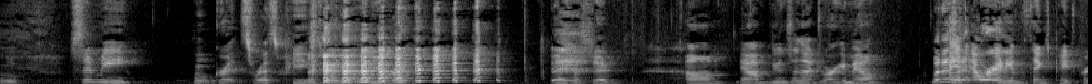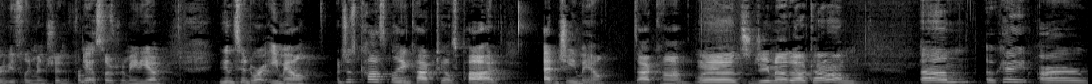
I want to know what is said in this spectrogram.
Ooh. send me grits recipes. What do you put in your grits? Interested. Um, yeah, you can send that to our email. what is And, it? or any of the things Paige previously mentioned from Yes. the social media. You can send to our email, which is cosplayandcocktailspod at gmail.com. It's gmail.com. Um, okay, are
